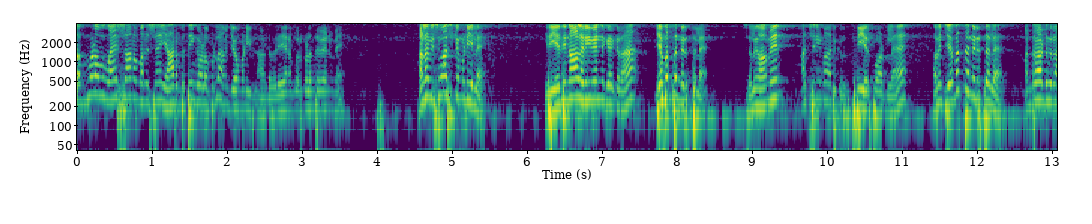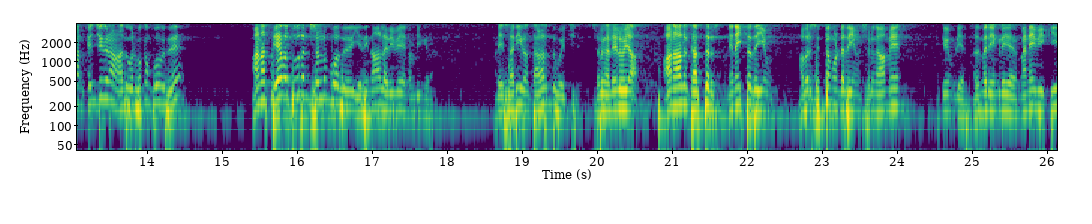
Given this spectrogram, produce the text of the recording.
எவ்வளவு வயசான மனுஷன் யாரை பத்தியும் கவலைப்படல அவன் ஜெபம் பண்ணிட்டு ஆண்டவரே எனக்கு ஒரு குழந்தை வேணுமே. ஆனால் விசுவாசிக்க முடியல. இது எதனால் அறிவேன்னு கேட்குறான் ஜெபத்தை நிறுத்தலை. சொல்லுங்க ஆமென். ஆச்சரியமாக இருக்குது. புதிய ஏற்பாட்டில் அவன் ஜெபத்தை நிறுத்தலை. மன்றாடுகிறான் கெஞ்சுகிறான் அது ஒரு பக்கம் போகுது. ஆனால் தேவ தூதன் சொல்லும் போது எதினால் அறிவேன்? அப்படிங்கிறான். அப்படியே சரீரம் தளர்ந்து போயிடுச்சு. சொல்லுங்க அல்லேலூயா ஆனாலும் கர்த்தர் நினைத்ததையும் அவர் சித்தம் கொண்டதையும் சொல்லுங்க ஆமேன். இருக்கவே முடியாது. அது மாதிரி எங்களுடைய மனைவிக்கு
